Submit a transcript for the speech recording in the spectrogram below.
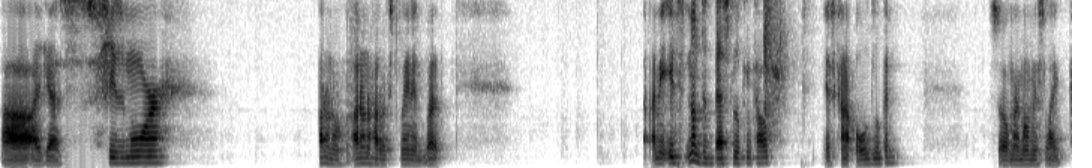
uh, i guess she's more i don't know i don't know how to explain it but i mean it's not the best looking couch it's kind of old looking so my mom is like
